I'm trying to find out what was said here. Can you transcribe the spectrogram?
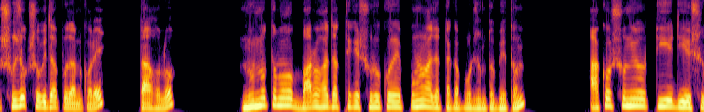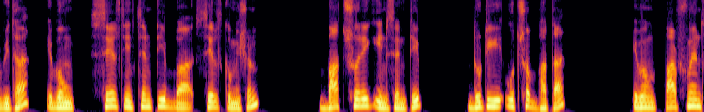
সুযোগ সুবিধা প্রদান করে তা হলো ন্যূনতম বারো হাজার থেকে শুরু করে পনেরো হাজার টাকা পর্যন্ত বেতন আকর্ষণীয় টিএডিএ সুবিধা এবং সেলস ইনসেন্টিভ বা সেলস কমিশন, বাৎসরিক ইনসেন্টিভ, দুটি উৎসব ভাতা এবং পারফরমেন্স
